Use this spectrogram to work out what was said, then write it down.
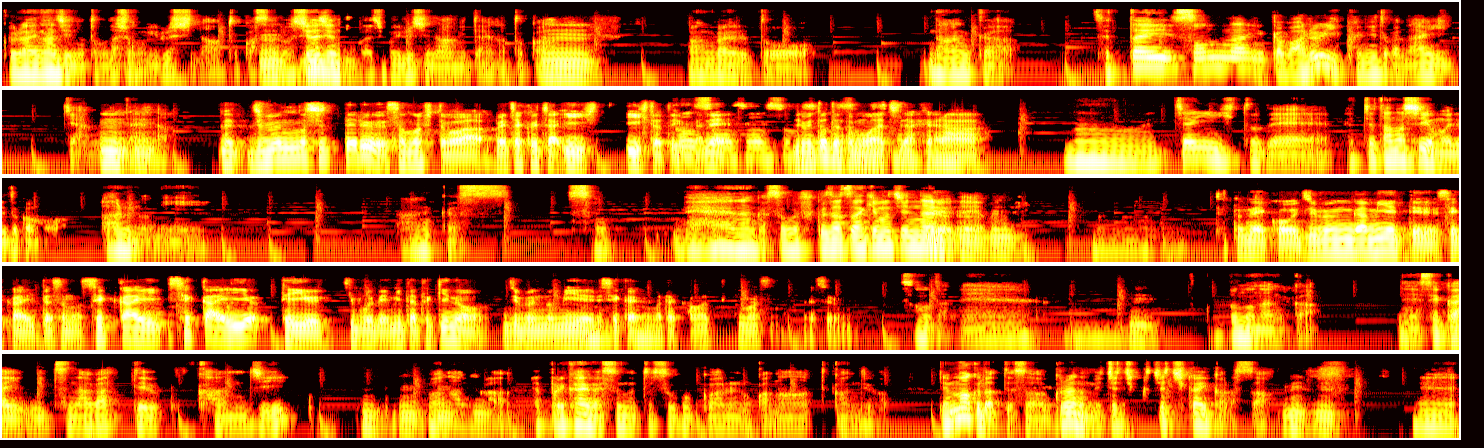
クライナ人の友達もいるしなとかさ、うんロシア人の友達もいるしなみたいなとかうん考えると、なんか、絶対そんなにか悪い国とかないじゃんみたいな。で自分の知ってるその人はめちゃくちゃいいいい人というかね、自分にとっての友達だから、うん、めっちゃいい人で、めっちゃ楽しい思い出とかもあるのに、なんかす、そう、ねえ、なんかすごい複雑な気持ちになるよね。うんうんうんちょっとね、こう自分が見えてる世界とその世界、世界っていう規模で見た時の自分の見える世界がまた変わってきますもんね、それも。そうだね。うん。どのなんか、ね、世界につながってる感じはなんか、やっぱり海外住むとすごくあるのかなって感じが。デンマークだってさ、ウクライナめちゃくちゃ近いからさ、うんうん。ね、ね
